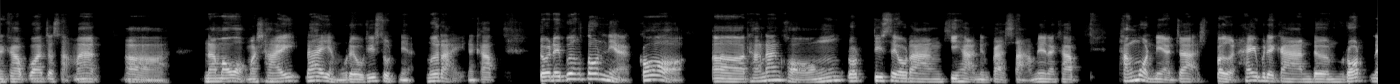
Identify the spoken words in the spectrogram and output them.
นะครับว่าจะสามารถนำมาออกมาใช้ได้อย่างเร็วที่สุดเนี่ยเมื่อไหร่นะครับ โดยในเบื้องต้นเนี่ยก็ทางด้านของรถดีเซลรางคีหะ183เนี่ยนะครับทั้งหมดเนี่ยจะเปิดให้บริการเดินรถใน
